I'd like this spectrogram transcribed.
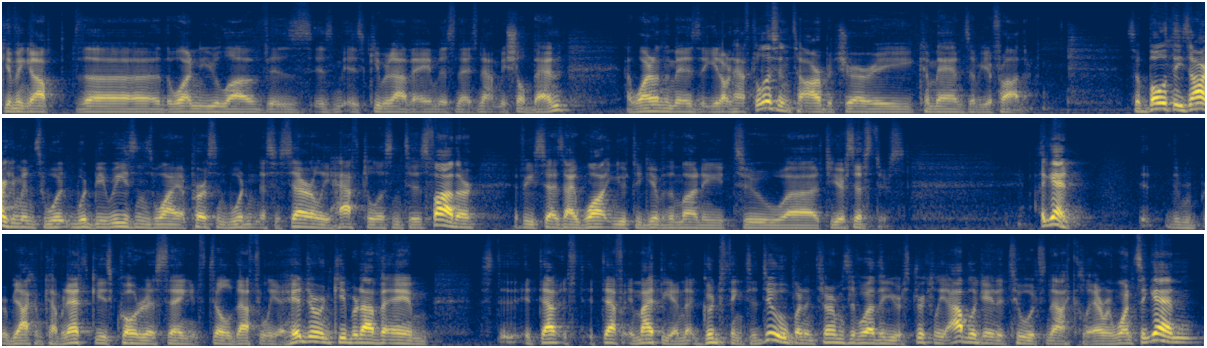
giving up the the one you love is is, is kibbud aveim, is not mishal ben, and one of them is that you don't have to listen to arbitrary commands of your father. So both these arguments would, would be reasons why a person wouldn't necessarily have to listen to his father if he says, I want you to give the money to, uh, to your sisters. Again, Rabbi Yaakov Kamenetsky is quoted as saying it's still definitely a hiddur in kibbud aveim. It, def- it, def- it might be a good thing to do, but in terms of whether you're strictly obligated to, it's not clear. And once again,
